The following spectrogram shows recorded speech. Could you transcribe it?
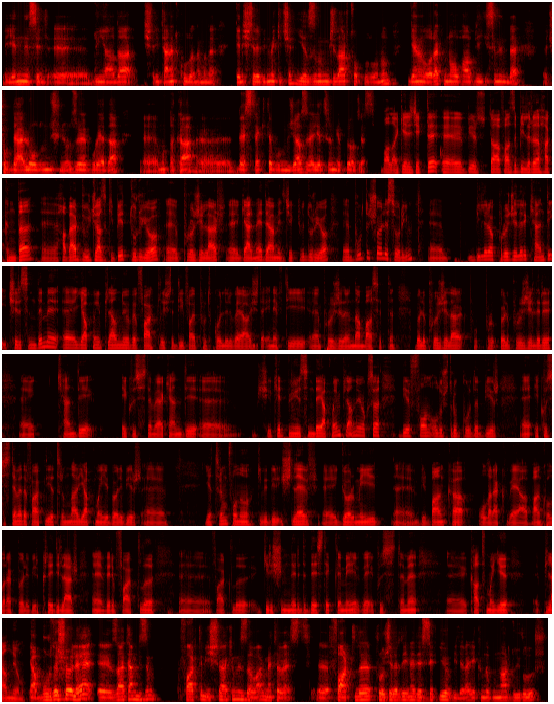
yeni nesil e, dünyada işte internet kullanımını geliştirebilmek için yazılımcılar topluluğunun genel olarak know-how bilgisinin de çok değerli olduğunu düşünüyoruz ve buraya da e, mutlaka e, destekte bulunacağız ve yatırım yapıyor olacağız. Valla gelecekte e, bir daha fazla 1 lira hakkında e, haber duyacağız gibi duruyor. E, projeler e, gelmeye devam edecek gibi duruyor. E, burada şöyle sorayım. E, 1 lira projeleri kendi içerisinde mi e, yapmayı planlıyor ve farklı işte DeFi protokolleri veya işte NFT e, projelerinden bahsettin. Böyle projeler pro, böyle projeleri e, kendi ekosistem veya kendi e, şirket bünyesinde yapmayı mı planlıyor yoksa bir fon oluşturup burada bir e, ekosisteme de farklı yatırımlar yapmayı böyle bir e, yatırım fonu gibi bir işlev e, görmeyi e, bir banka olarak veya banka olarak böyle bir krediler e, verip farklı e, farklı girişimleri de desteklemeyi ve ekosisteme e, katmayı planlıyor mu? Ya burada şöyle e, zaten bizim farklı bir iştirakimiz de var MetaVest. E, farklı projeleri de yine destekliyor 1 lira. Yakında bunlar duyurulur.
